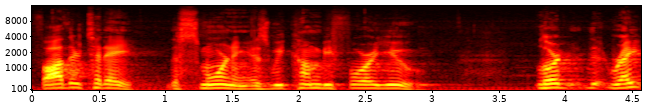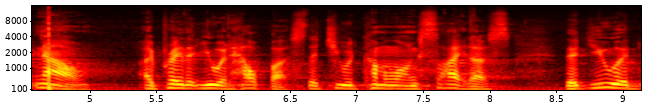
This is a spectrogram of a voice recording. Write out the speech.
Father, today, this morning, as we come before you, Lord, right now, I pray that you would help us, that you would come alongside us, that you would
